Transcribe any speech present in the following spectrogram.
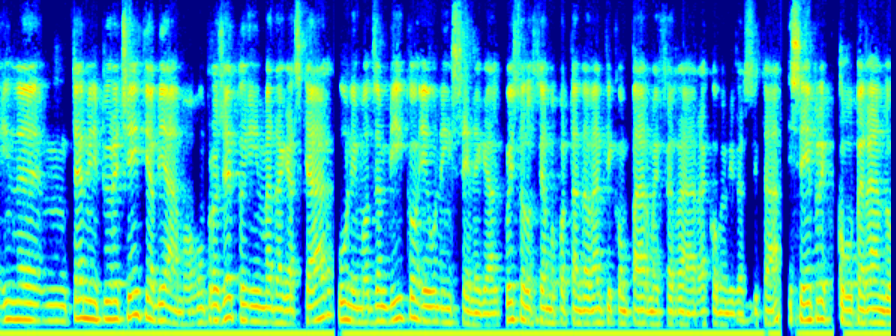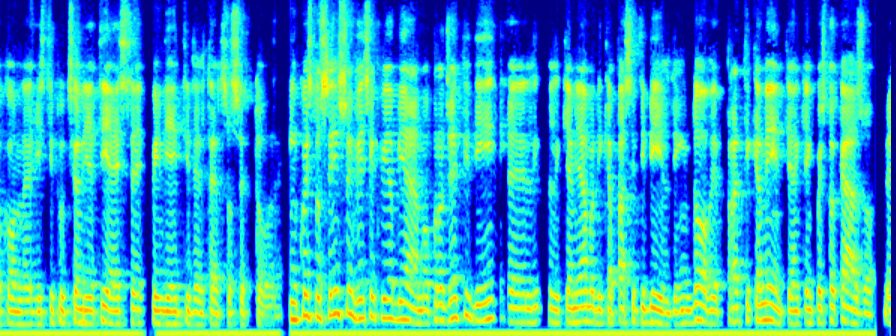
In eh, termini più recenti abbiamo un progetto in Madagascar, uno in Mozambico e uno in Senegal. Questo lo stiamo portando avanti con Parma e Ferrara come università sempre cooperando con istituzioni ETS, quindi enti del terzo settore. In questo senso invece qui abbiamo progetti di, eh, li, chiamiamo di capacity building, dove praticamente anche in questo caso, eh,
